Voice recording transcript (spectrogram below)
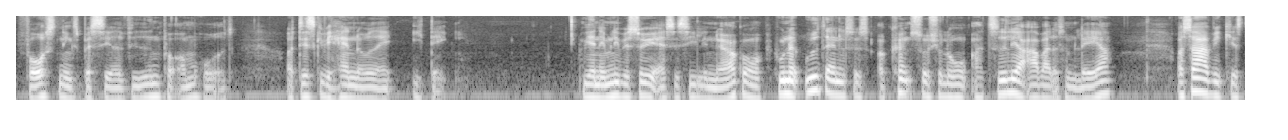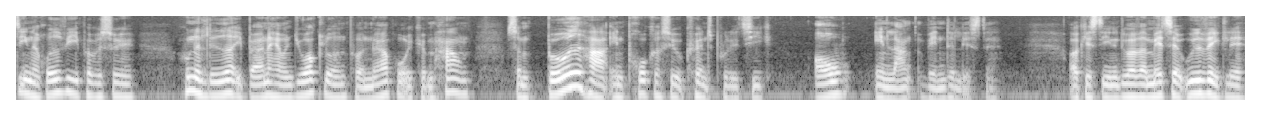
forskningsbaseret viden på området. Og det skal vi have noget af i dag. Vi har nemlig besøg af Cecilie Nørgaard. Hun er uddannelses- og kønssociolog og har tidligere arbejdet som lærer. Og så har vi Kirstine Rødvig på besøg. Hun er leder i børnehaven Jordkloden på Nørrebro i København, som både har en progressiv kønspolitik og en lang venteliste. Og Kirstine, du har været med til at udvikle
